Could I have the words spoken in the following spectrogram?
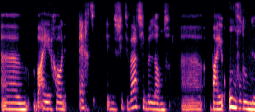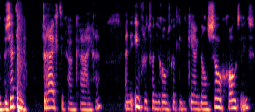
um, waar je gewoon echt in een situatie belandt uh, waar je onvoldoende bezetting dreigt te gaan krijgen. En de invloed van die Rooms-Katholieke Kerk dan zo groot is,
